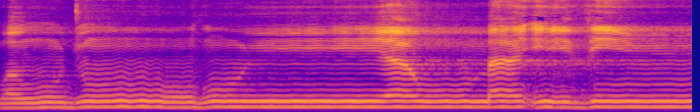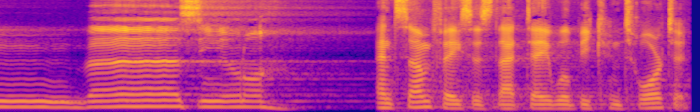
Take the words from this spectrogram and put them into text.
ووجوه يومئذ باسرة And some faces that day will be contorted,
